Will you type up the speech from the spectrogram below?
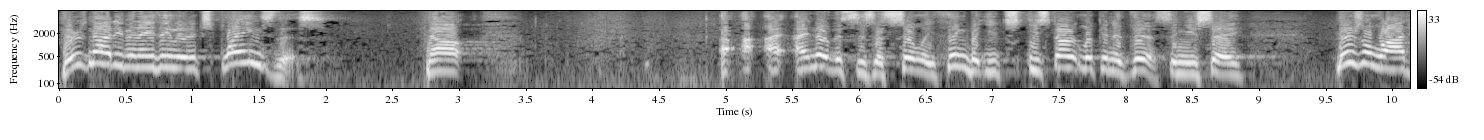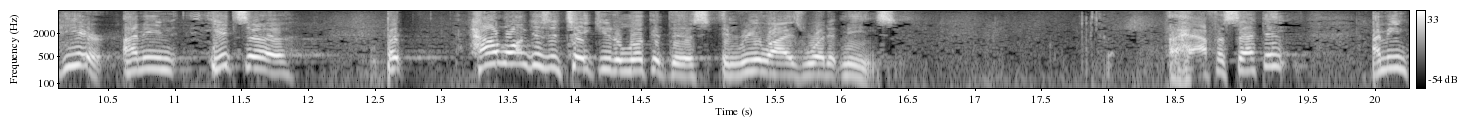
There's not even anything that explains this. Now, I, I, know this is a silly thing, but you, you start looking at this and you say, there's a lot here. I mean, it's a, but how long does it take you to look at this and realize what it means? A half a second? I mean,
